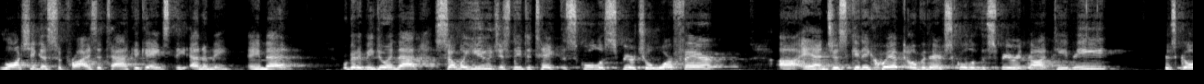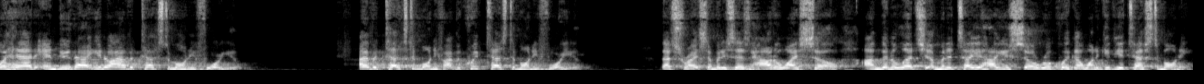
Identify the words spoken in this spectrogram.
launching a surprise attack against the enemy. Amen. We're going to be doing that. Some of you just need to take the School of Spiritual Warfare uh, and just get equipped over there at schoolofthespirit.tv. Just go ahead and do that. You know, I have a testimony for you. I have a testimony. I have a quick testimony for you. That's right. Somebody says, How do I sow? I'm going to let you, I'm going to tell you how you sow real quick. I want to give you a testimony.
